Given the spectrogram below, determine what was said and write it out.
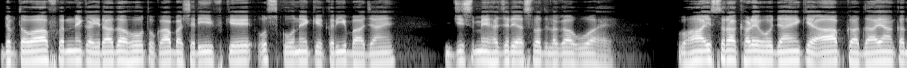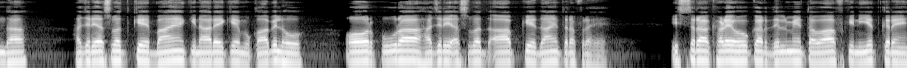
جب طواف کرنے کا ارادہ ہو تو کعبہ شریف کے اس کونے کے قریب آ جائیں جس میں حجر اسود لگا ہوا ہے۔ وہاں اس طرح کھڑے ہو جائیں کہ آپ کا دایاں کندھا حجر اسود کے بائیں کنارے کے مقابل ہو اور پورا حجر اسود آپ کے دائیں طرف رہے۔ اس طرح کھڑے ہو کر دل میں طواف کی نیت کریں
